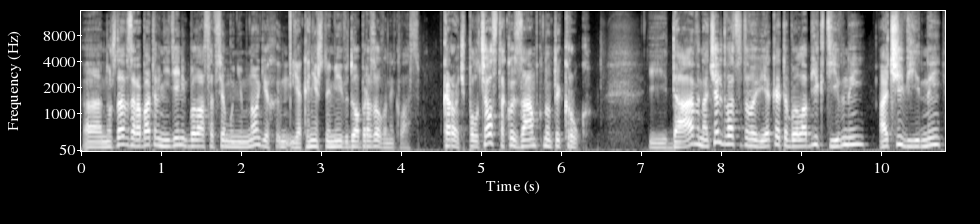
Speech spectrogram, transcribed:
Э, нужда в зарабатывании денег была совсем у немногих. Я, конечно, имею в виду образованный класс. Короче, получался такой замкнутый круг. И да, в начале 20 века это был объективный, очевидный,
